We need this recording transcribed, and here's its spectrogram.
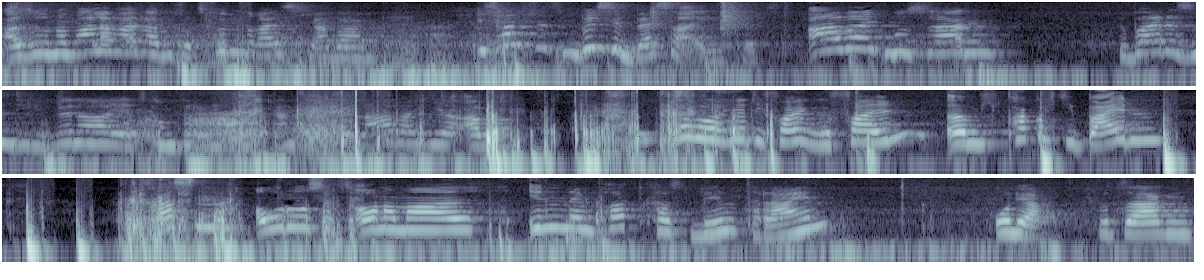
Also normalerweise habe ich jetzt 35, aber ich habe es jetzt ein bisschen besser eingeschätzt. Aber ich muss sagen, wir beide sind die Gewinner. Jetzt kommt wieder das ganze Laber hier, aber ich hoffe, euch hat die Folge gefallen. Ähm, ich packe euch die beiden krassen Autos jetzt auch nochmal in den Podcast-Bild rein. Und ja, ich würde sagen,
